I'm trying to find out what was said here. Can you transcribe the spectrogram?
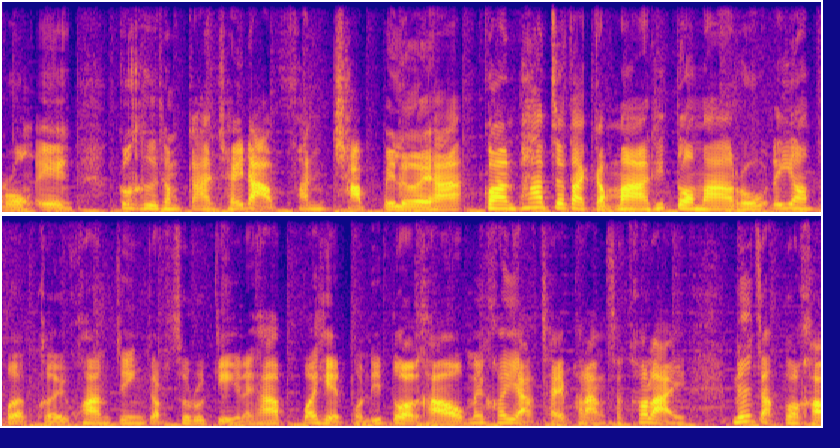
โรงเอง ก็คือทำการใช้ดาบฟันฉับไปเลยฮะ ก่อนภาพจะตัดกลับมาที่ตัวมารุได้ยอมเปิดเผยความจริงกับซูรุกินะครับว่าเหตุผลที่ตัวเขาไม่ค่อยอยากใช้พลังสักเท่าไหร่ เนื่องจากตัวเขา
